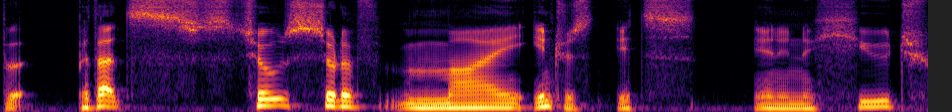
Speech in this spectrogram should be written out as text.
but but that shows sort of my interest. It's in, in a huge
